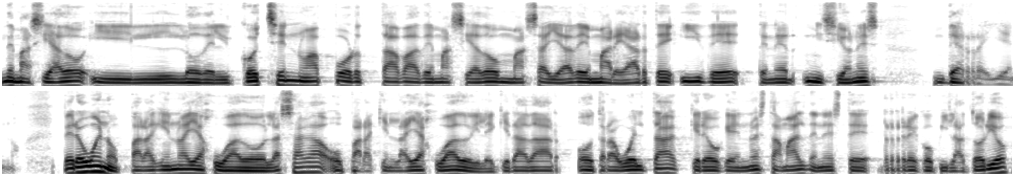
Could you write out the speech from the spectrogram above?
demasiado y lo del coche no aportaba demasiado más allá de marearte y de tener misiones de relleno. Pero bueno, para quien no haya jugado la saga o para quien la haya jugado y le quiera dar otra vuelta, creo que no está mal en este recopilatorio.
